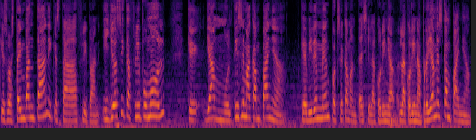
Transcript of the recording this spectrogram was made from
que s'ho està inventant i que està flipant. I jo sí que flipo molt que hi ha moltíssima campanya que evidentment pot ser que menteixi la Corina, la Corina però hi ha més campanya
